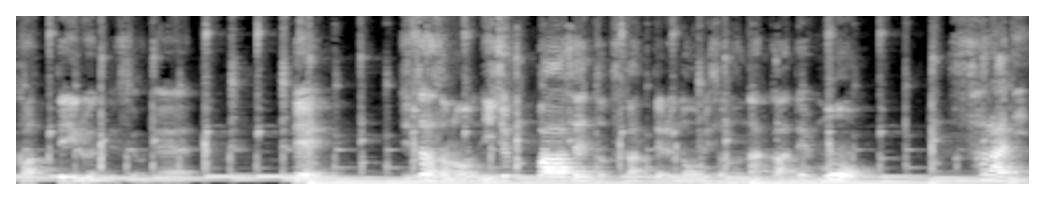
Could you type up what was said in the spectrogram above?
使っているんですよね。で、実はその20%使ってる脳みその中でも、さらに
